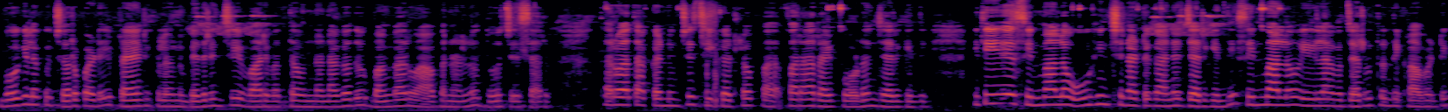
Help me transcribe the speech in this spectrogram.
భోగిలకు చొరబడి ప్రయాణికులను బెదిరించి వారి వద్ద ఉన్న నగదు బంగారు ఆభరణాలు దోచేశారు. తర్వాత అక్కడి నుంచి చీకట్లో ప పరారైపోవడం జరిగింది. ఇది సినిమాలో ఊహించినట్టుగానే జరిగింది. సినిమాలో ఇలా జరుగుతుంది కాబట్టి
